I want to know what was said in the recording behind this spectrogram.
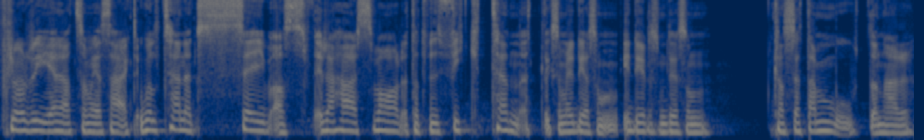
florerat som är så här, will Tenet save us? Är det här svaret att vi fick Tenet? Liksom, är det det som, är det liksom det som kan sätta emot den här,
